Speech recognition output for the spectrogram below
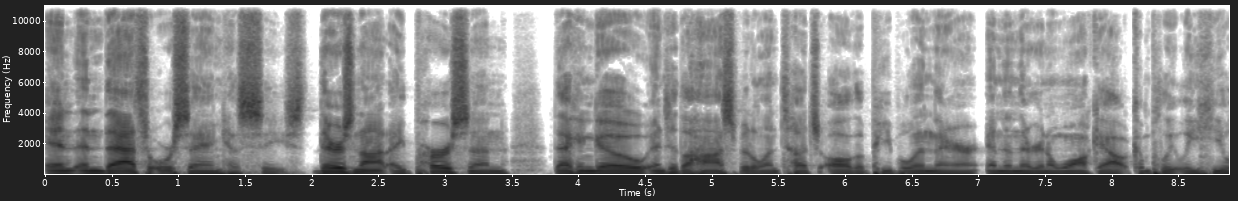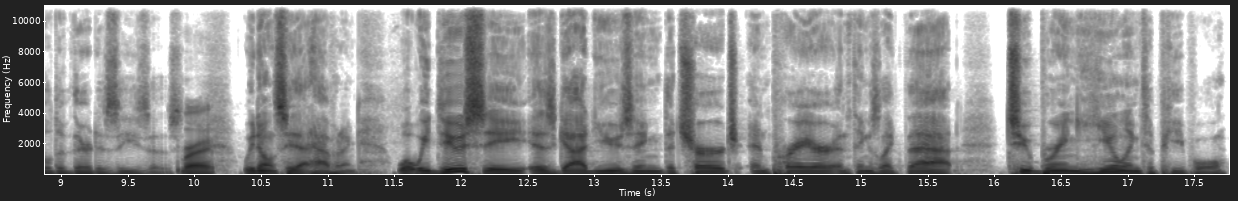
and and that's what we're saying has ceased. There's not a person that can go into the hospital and touch all the people in there, and then they're going to walk out completely healed of their diseases. Right. We don't see that happening. What we do see is God using the church and prayer and things like that to bring healing to people,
